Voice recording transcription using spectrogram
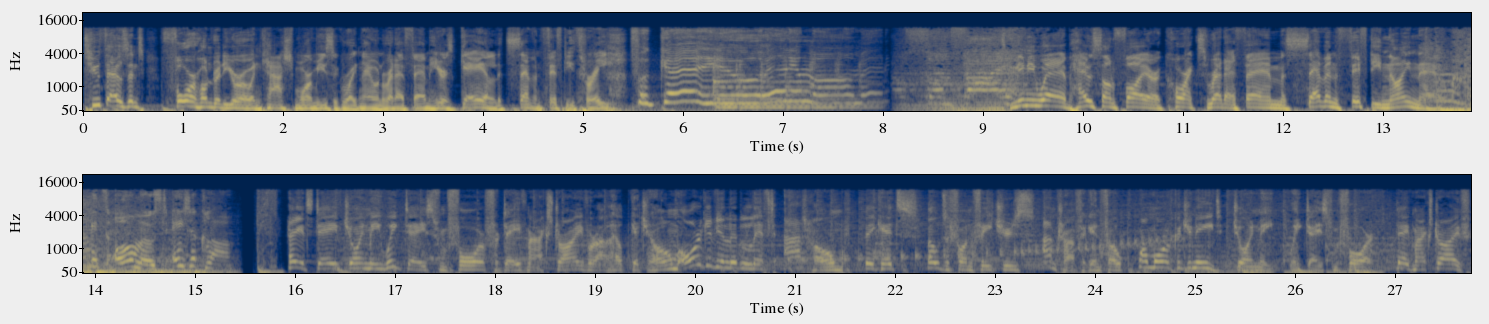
2,400 euro in cash. More music right now on Red FM. Here's Gail. It's 7.53. Forget you Mimi Webb, House on Fire, Cork's Red FM, 7.59 now. It's almost 8 o'clock. Hey, it's Dave. Join me weekdays from 4 for Dave Max Drive, where I'll help get you home or give you a little lift at home. Big hits, loads of fun features, and traffic info. What more could you need? Join me weekdays from 4. Dave Max Drive.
